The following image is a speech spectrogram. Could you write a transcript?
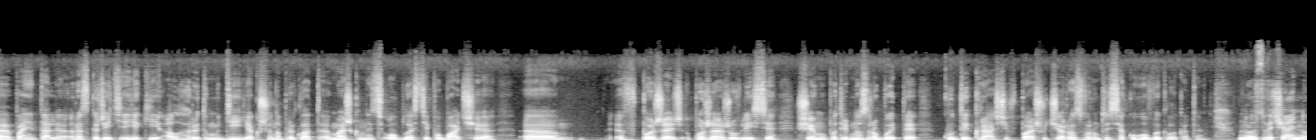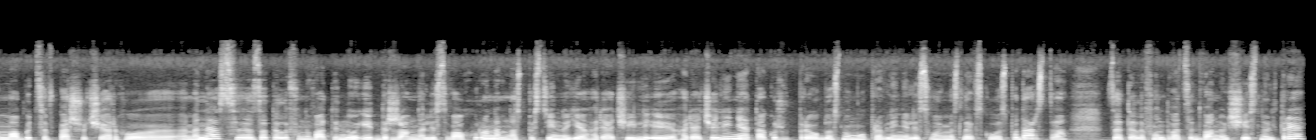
Е, Пані Таля, розкажіть, який алгоритм дій, якщо, наприклад, мешканець області побачить е, в пожеж, пожежу в лісі, що йому потрібно зробити, куди краще в першу чергу звернутися, кого викликати? Ну, звичайно, мабуть, це в першу чергу е, МНС зателефонувати. Ну і Державна лісова охорона. В нас постійно є гаряча, е, гаряча лінія, також при обласному управлінні лісового і мисливського господарства. Це телефон 220603,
